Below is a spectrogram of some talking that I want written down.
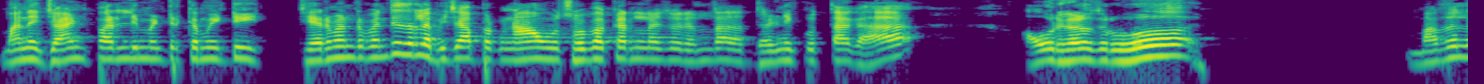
ಮೊನ್ನೆ ಜಾಯಿಂಟ್ ಪಾರ್ಲಿಮೆಂಟ್ರಿ ಕಮಿಟಿ ಚೇರ್ಮನ್ ಬಂದಿದ್ರಲ್ಲ ಬಿಜಾಪುರಕ್ಕೆ ನಾವು ಶೋಭಾ ಎಲ್ಲ ಧರಣಿ ಕೂತಾಗ, ಅವ್ರು ಹೇಳಿದ್ರು, ಮೊದಲ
